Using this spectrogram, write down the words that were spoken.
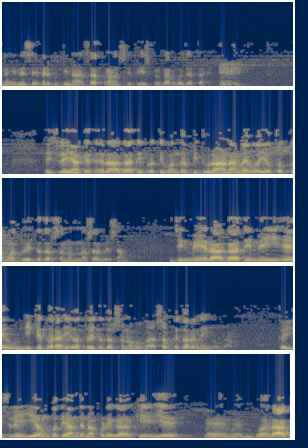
नहीं से फिर बुद्धि नाशात प्रणश्यति, इस प्रकार हो जाता है। इसलिए यहाँ कहते हैं, रागादि प्रतिबंध विधुराणा में वो यथोक्तम अद्वैत दर्शनम न सर्वेशा जिनमें रागादि नहीं है, उन्हीं के द्वारा ही अद्वैत दर्शन होगा, सबके द्वारा नहीं होगा। तो इसलिए ये हमको ध्यान देना पड़ेगा कि ये राग,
